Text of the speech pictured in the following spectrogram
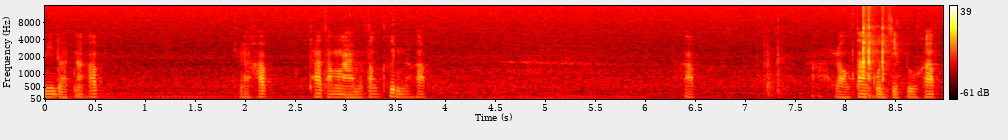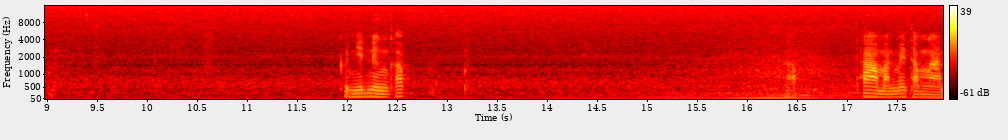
มีดอทนะครับนะครับ ถ้าทำงานมันต้องขึ้นนะครับครับ ลองตั้งคูณสิบดูครับ ขึ้นนิดนึงครับ ถ้ามันไม่ทำงาน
